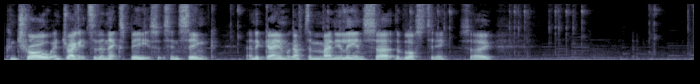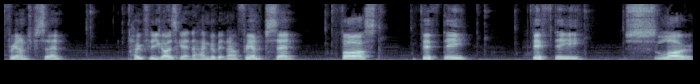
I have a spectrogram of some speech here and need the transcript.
control and drag it to the next beat so it's in sync. And again, we're to have to manually insert the velocity. So 300%. Hopefully you guys are getting the hang of it now. 300%. Fast. 50. 50. Slow.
